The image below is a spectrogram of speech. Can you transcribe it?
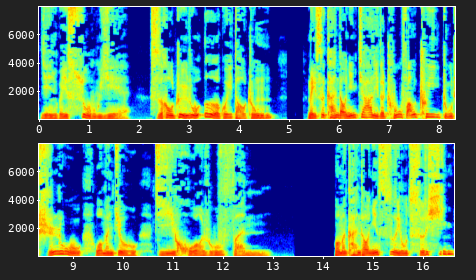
因为宿业，死后坠入恶鬼道中。每次看到您家里的厨房炊煮食物，我们就急火如焚。我们看到您似有慈心，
